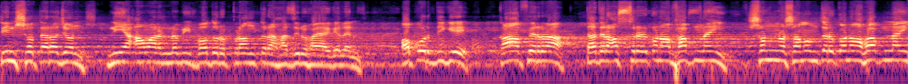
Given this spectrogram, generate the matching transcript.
তিনশো তেরো জন নিয়ে আমার নবী বদর প্রান্তরা হাজির হয়ে গেলেন। অপরদিকে কাফেররা তাদের অস্ত্রের কোনো অভাব নাই, সৈন্য সামন্তের কোনো অভাব নাই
